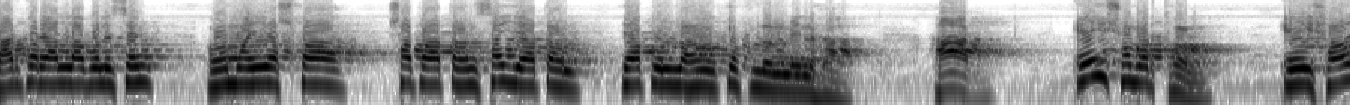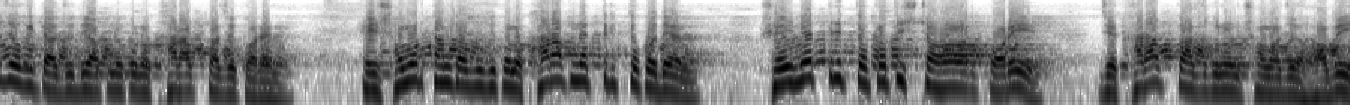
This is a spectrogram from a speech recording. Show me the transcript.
তারপরে আল্লাহ বলেছেন, ও মাইয়াসফা সাপাতান সাইয়াতান ইয়াকুল্লাহ কেফুলুন মিনহা। আর এই সমর্থন, এই সহযোগিতা যদি আপনি কোনো খারাপ কাজে করেন এই সমর্থনটা যদি কোনো খারাপ নেতৃত্বকে দেন সেই নেতৃত্ব প্রতিষ্ঠা হওয়ার পরে যে খারাপ কাজগুলো সমাজে হবে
